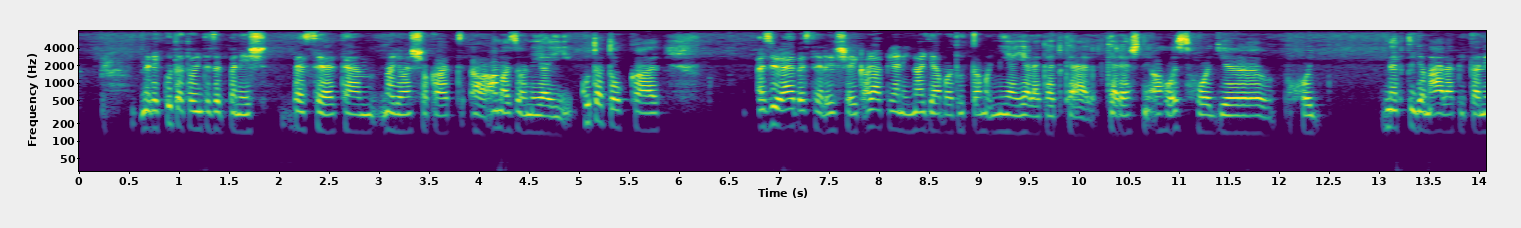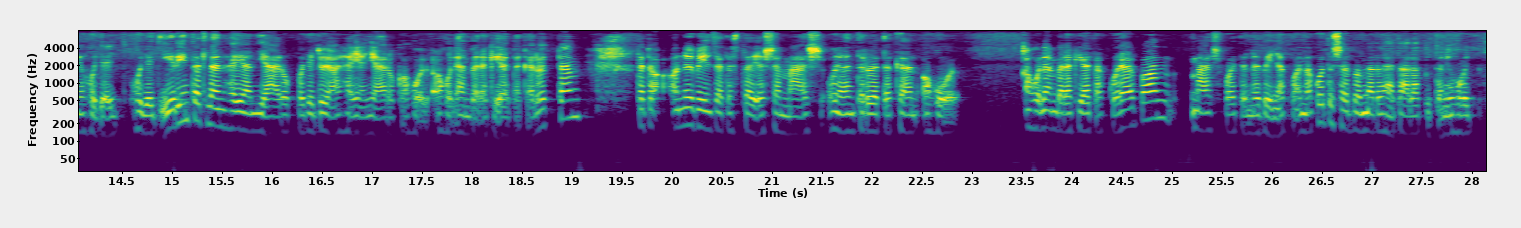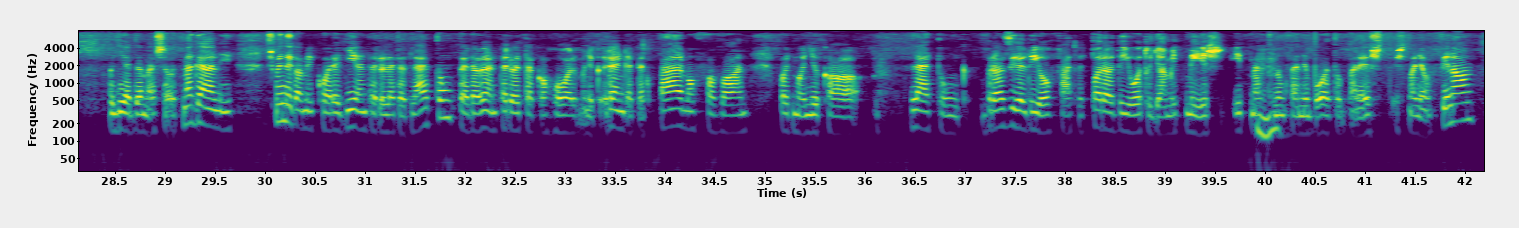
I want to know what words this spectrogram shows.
meg egy kutatóintézetben is beszéltem nagyon sokat amazoniai kutatókkal, az ő elbeszéléseik alapján én nagyjából tudtam, hogy milyen jeleket kell keresni ahhoz, hogy, hogy meg tudjam állapítani, hogy egy, hogy egy érintetlen helyen járok, vagy egy olyan helyen járok, ahol, ahol emberek éltek előttem. Tehát a, a növényzet ez teljesen más olyan területeken, ahol, ahol emberek éltek korábban, másfajta növények vannak ott, és ebből meg lehet állapítani, hogy, hogy érdemes-e ott megállni. És mindig, amikor egy ilyen területet látunk, például olyan területek, ahol mondjuk rengeteg pálmafa van, vagy mondjuk a, látunk brazil diófát, vagy paradiót, ugye, amit mi is itt meg uh-huh. tudunk venni boltokban, és, és nagyon finom,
